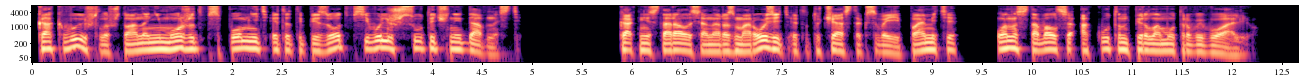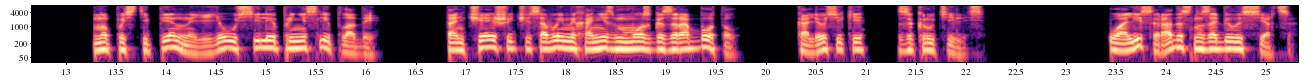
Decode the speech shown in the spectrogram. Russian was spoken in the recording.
Как вышло, что она не может вспомнить этот эпизод всего лишь суточной давности? Как ни старалась она разморозить этот участок своей памяти, он оставался окутан перламутровой вуалью но постепенно ее усилия принесли плоды. Тончайший часовой механизм мозга заработал, колесики закрутились. У Алисы радостно забилось сердце.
